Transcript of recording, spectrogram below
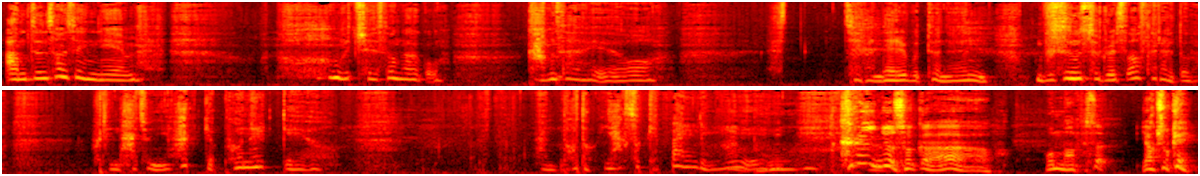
암튼 선생님 너무 죄송하고 감사해요. 제가 내일부터는 무슨 수를 써서라도 우리 나중에 학교 보낼게요. 너도 약속해 빨리. 그래 이 녀석아. 엄마 앞에서 약속해.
